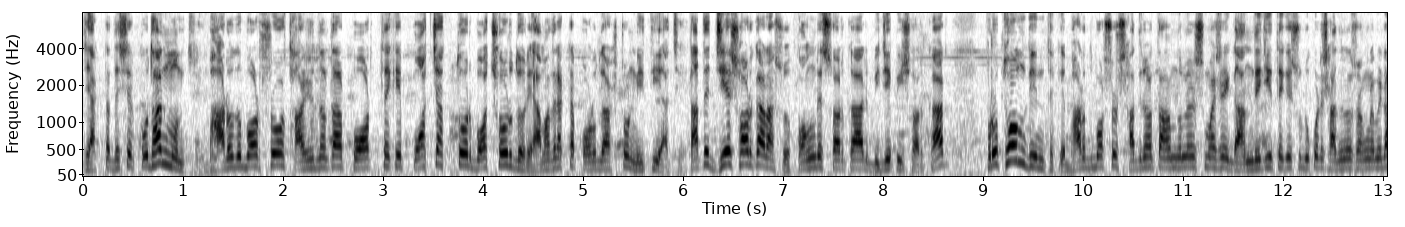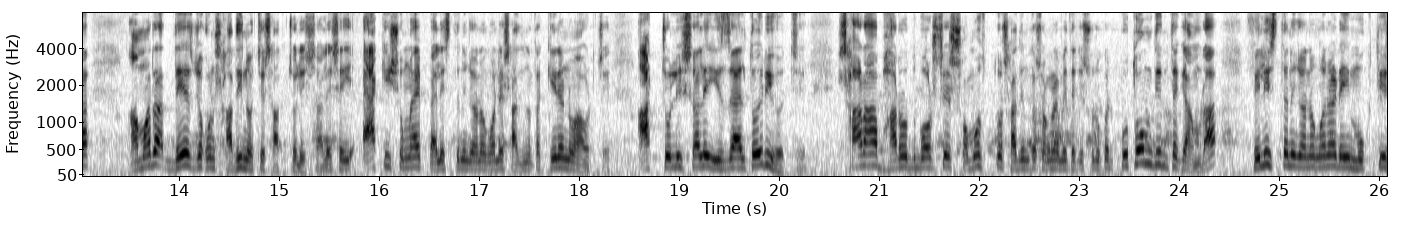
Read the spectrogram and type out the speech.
যে একটা দেশের প্রধানমন্ত্রী ভারতবর্ষ স্বাধীনতার পর থেকে পঁচাত্তর বছর ধরে আমাদের একটা পররাষ্ট্র নীতি আছে। তাতে যে সরকার আসুক, কংগ্রেস সরকার, বিজেপি সরকার, প্রথম দিন থেকে ভারতবর্ষ স্বাধীনতা আন্দোলনের সময় সেই গান্ধীজি থেকে শুরু করে স্বাধীনতা সংগ্রামীরা, আমাদের দেশ যখন স্বাধীন হচ্ছে সাতচল্লিশ সালে, সেই একই সময় প্যালেস্তিনি জনগণের স্বাধীনতা কেড়ে নেওয়া হচ্ছে। আটচল্লিশ সালে ইসরায়েল তৈরি হচ্ছে। সারা ভারতবর্ষের সমস্ত স্বাধীনতা সংগ্রামী থেকে শুরু করে প্রথম দিন থেকে আমরা ফিলিস্তিনি জনগণের এই মুক্তির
